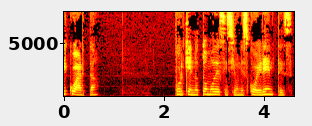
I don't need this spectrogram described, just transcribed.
Y cuarta, ¿por qué no tomo decisiones coherentes?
